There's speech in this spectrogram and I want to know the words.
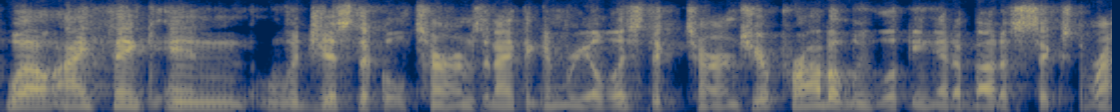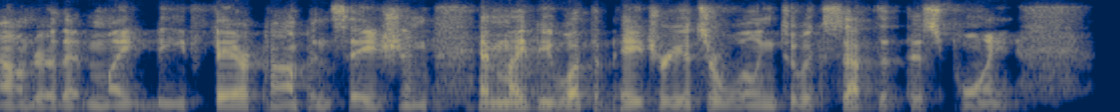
Well, I think in logistical terms, and I think in realistic terms, you're probably looking at about a sixth rounder that might be fair compensation and might be what the Patriots are willing to accept at this point.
